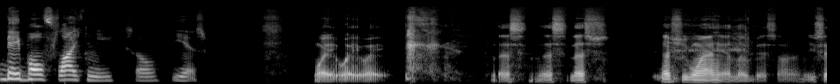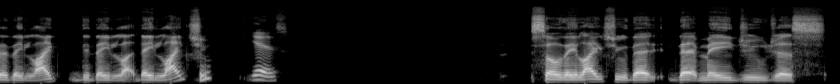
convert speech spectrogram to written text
they both liked me, so yes. Wait, wait, wait. let's let's let's let's rewind here a little bit, son. You said they liked. Did they like? They liked you. Yes. So they liked you. That that made you just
